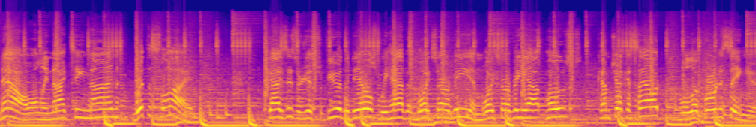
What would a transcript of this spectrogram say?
Now only 19.9 with the slide. Guys, these are just a few of the deals we have at Moix RV and Moix RV Outpost. Come check us out. We'll look forward to seeing you.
